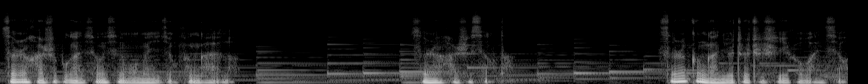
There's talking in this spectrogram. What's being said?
虽然还是不敢相信我们已经分开了，虽然还是想他，虽然更感觉这只是一个玩笑。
